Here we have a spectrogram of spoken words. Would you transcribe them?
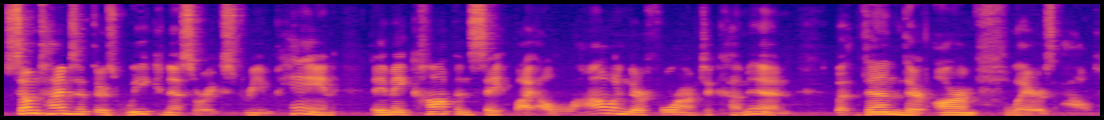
Sometimes if there's weakness or extreme pain, they may compensate by allowing their forearm to come in, but then their arm flares out.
